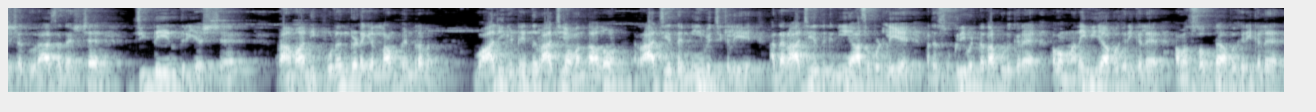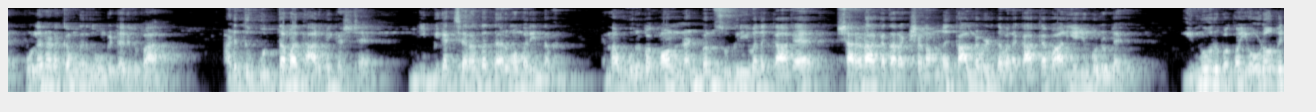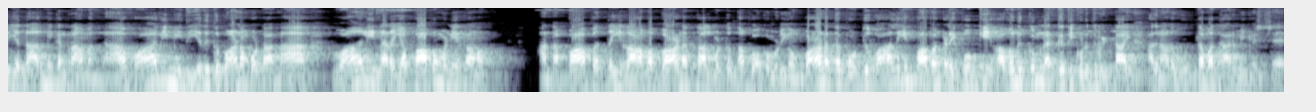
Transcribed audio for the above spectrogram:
சத் துராசதஷ ஜிதேந்திரியஷ ராமா நீ புலன்களை எல்லாம் வென்றவன். வாலிகிட்டேருந்து ராஜ்யம் வந்தாலும் ராஜ்யத்தை நீ வச்சுக்கலையே. அந்த ராஜ்யத்துக்கு நீ ஆசைப்படலையே. அந்த சுக்ரீவன்ட்ட தான் கொடுக்குற. அவன் மனைவியை அபகரிக்கலை. அவன் சொத்தை அபகரிக்கலை. புலனடக்கம்ங்கிறது உங்ககிட்ட இருக்குப்பா. அடுத்து உத்தம தார்மிகஷ்ட நீ மிகச்சிறந்த தர்மம் அறிந்தவன். ஏன்னா ஒரு பக்கம் நண்பன் சுக்ரீவனுக்காக சரணாகத ரக்ஷணம்னு காலில் விழுந்தவனை காக்க வாலியையும் கொண்டுட்ட இன்னொரு பக்கம் எவ்வளோ பெரிய தார்மிகன் ராமன்னா வாலி மீது எதுக்கு பானம் போட்டான்னா வாலி நிறைய பாப்பம் பண்ணியிருக்கானாம். அந்த பாப்பத்தை ராம பானத்தால் மட்டும்தான் போக்க முடியும். பானத்தை போட்டு வாலியின் பாபங்களை போக்கி அவனுக்கும் நற்கதி கொடுத்து விட்டாய். அதனால உத்தம தார்மிகஷ்ட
